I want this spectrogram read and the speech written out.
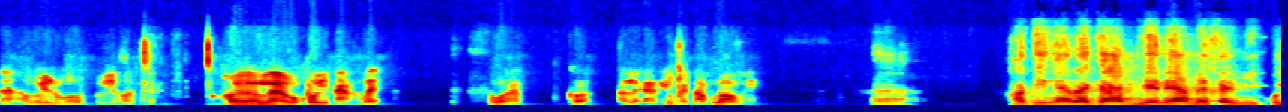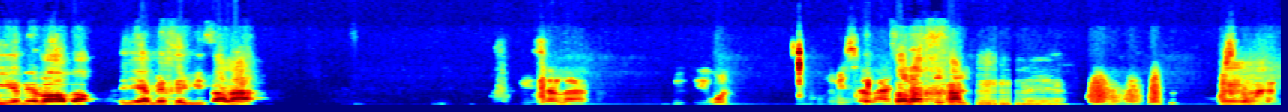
อ่าไม่รู้ว่ามีคนจะคอยอะไรว่าคุยหนังแหละแต่ว่าก็อะไรอันนี้เป็นนอกรอบไงอ่าความจริงไงรายการที่เนี่ย ไม่เคยมีคุยกันในรอบหรอกไอ้เนี่ยไม่เคยมีสาระมีสาระมีวันมีสาระสาระขันเออสาระขัน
